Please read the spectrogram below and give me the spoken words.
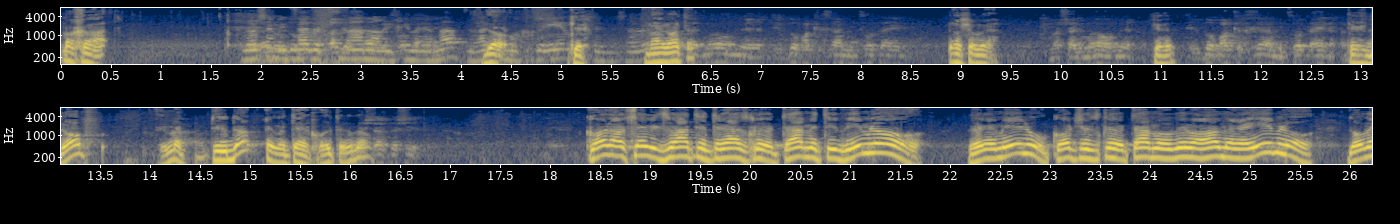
מכרעת. לא שמצד עצמם מעריכים לימיו, זה רק לא. שהם מכריעים. כן. מה אמרת? לא תרדוף רק אחרי המצוות האלה. לא שומע. מה שהגמרא אומר, כן. תרדוף רק אחרי המצוות האלה. תרדוף? תרדוף, אם אתה יכול, תרדוף. כל העושה מצוות יתרה זכויותיו מטיבים לו, ורמינו, כל שזכויותיו מרובים הרע מרעים לו, דומה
